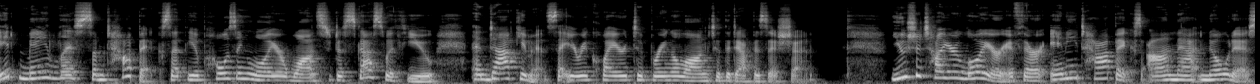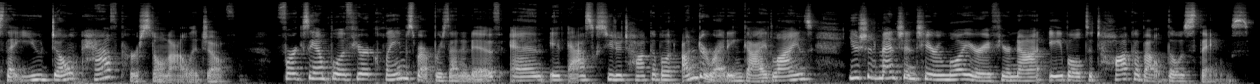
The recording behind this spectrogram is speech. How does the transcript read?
it may list some topics that the opposing lawyer wants to discuss with you and documents that you're required to bring along to the deposition. You should tell your lawyer if there are any topics on that notice that you don't have personal knowledge of. For example, if you're a claims representative and it asks you to talk about underwriting guidelines, you should mention to your lawyer if you're not able to talk about those things.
